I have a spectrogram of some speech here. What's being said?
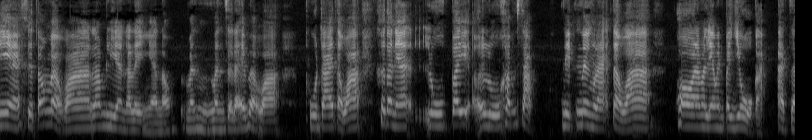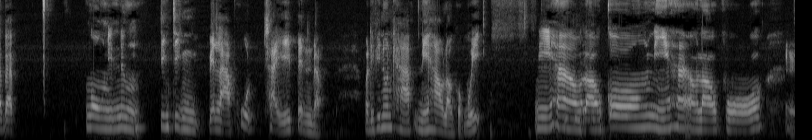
นี่คือต้องแบบว่าร่ำเรียนอะไรอย่างเงี้ยเนาะมันมันจะได้แบบว่า พูดได้แต่ว่า คือตอนเนี้ย รู้ไปรู้คำศัพท์นิดนึงแหละแต่ว่าพอมาเรียนเป็นประโยคอะอาจจะแบบงงนิดนึง จริง ๆ เวลาพูดใช้เป็นแบบสวัสดีพี่นุ่นครับ นี่ฮาวเราก็อุ้ย นี่ฮาวเรากงนี่ฮาวเราโผ เออ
